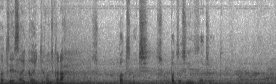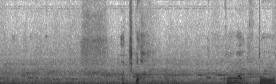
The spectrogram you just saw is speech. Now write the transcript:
撮影再開って感じかな発口。出発審査場あっちか。ここは到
